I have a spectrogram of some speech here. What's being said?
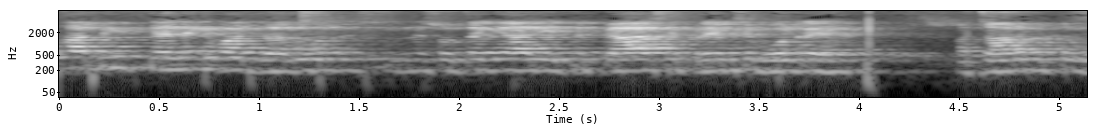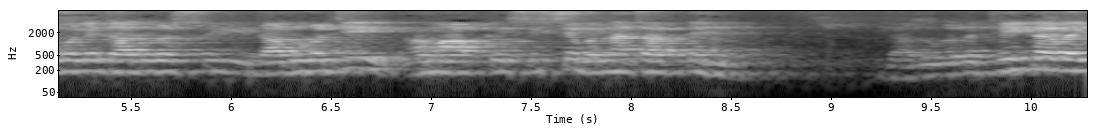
काफ़ी कहने के बाद जादूगर ने सोचा कि यार इतने प्यार से, प्रेम से बोल रहे हैं। और चारों मित्र बोले, जादूगर से, जादूगर जी, हम आपके शिष्य बनना चाहते हैं। जादूगर ने, ठीक है भाई।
